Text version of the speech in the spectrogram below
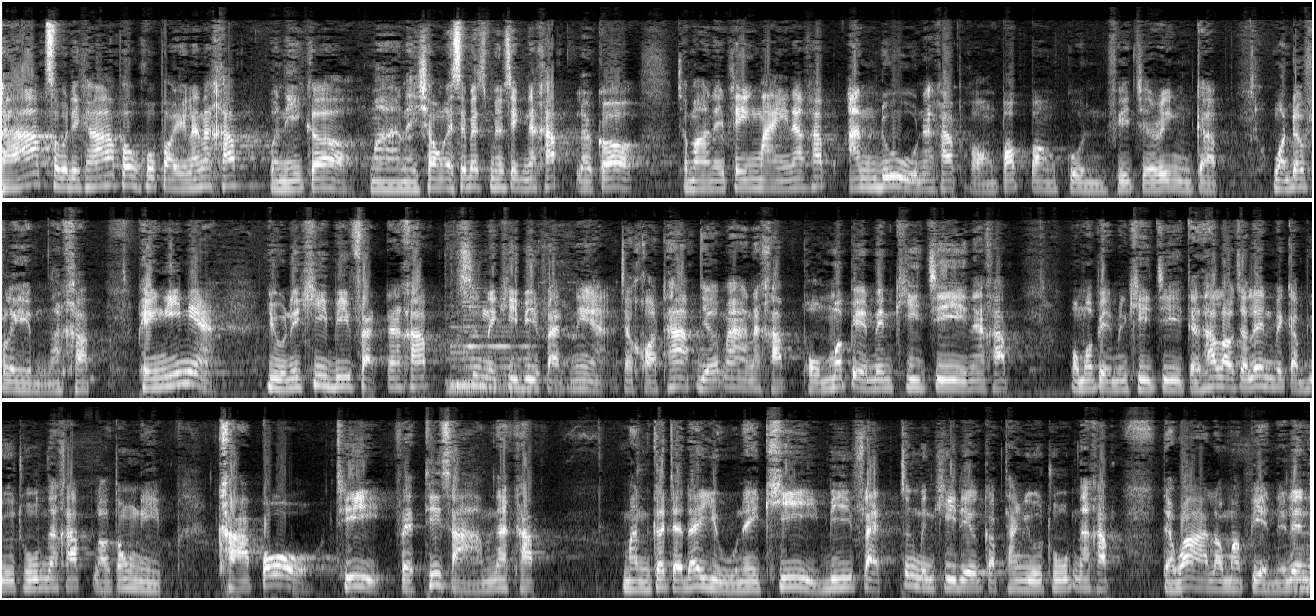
ครับ สวัสดีครับพบกับครูปอยอีกแล้วนะครับ วันนี้ก็มาในช่อง SMS Music นะครับ แล้วก็จะมาในเพลงใหม่นะครับ Undo นะครับ ของป๊อปปองกุล featuring กับ Wonder Flame นะครับ เพลงนี้เนี่ย อยู่ในคีย์ B flat นะครับ ซึ่งในคีย์ B flat เนี่ย จะขอทาบเยอะมากนะครับ ผมมาเปลี่ยนเป็นคีย์ G นะครับ ผมมาเปลี่ยนเป็นคีย์ G แต่ถ้าเราจะเล่นไปกับ YouTube นะครับ เราต้องหนีบคาโปที่เฟรตที่ 3 นะครับมันก็จะได้อยู่ในคีย์ B flat ซึ่งเป็นคีย์เดียวกับทาง YouTube นะครับ แต่ว่าเรามาเปลี่ยนในเล่น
